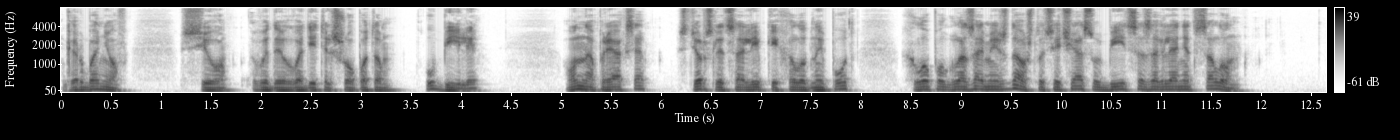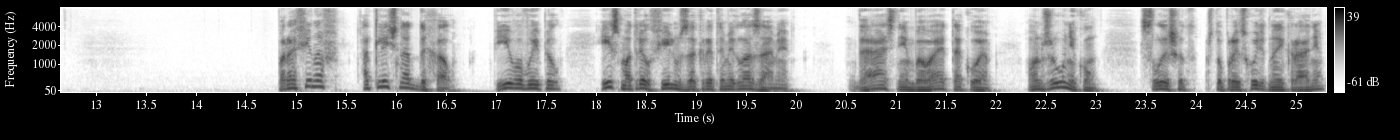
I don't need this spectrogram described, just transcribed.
«Горбанев». «Все», — выдавил водитель шепотом. «Убили». Он напрягся, стер с лица липкий холодный пот, хлопал глазами и ждал, что сейчас убийца заглянет в салон. Парафинов отлично отдыхал, пиво выпил и смотрел фильм с закрытыми глазами. Да, с ним бывает такое. Он же уникум, слышит, что происходит на экране,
